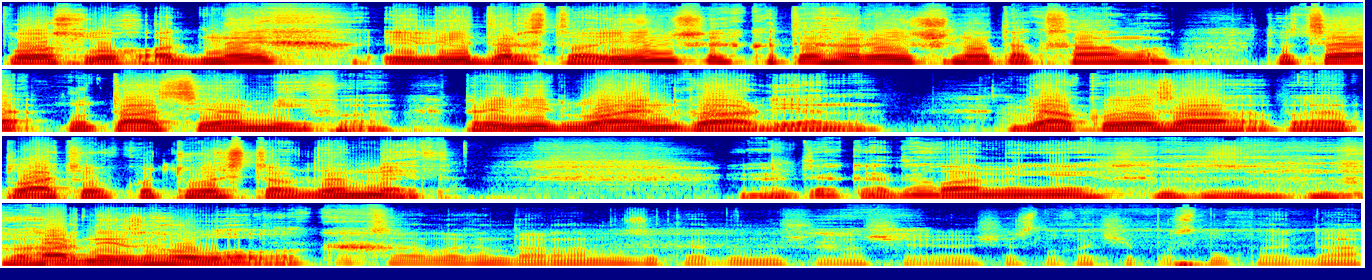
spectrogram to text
послуг одних і лідерство інших категорично так само, то це мутація міфа. Привіт, Blind Guardian. Дякую за е, платівку Twist of the Myth. Яка дала мені гарний заголовок. Це легендарна музика, я думаю, що наші ще слухачі послухають. Да.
